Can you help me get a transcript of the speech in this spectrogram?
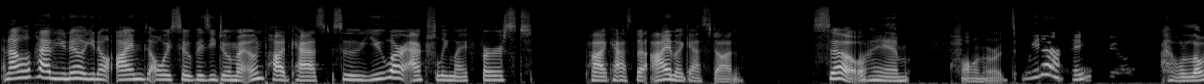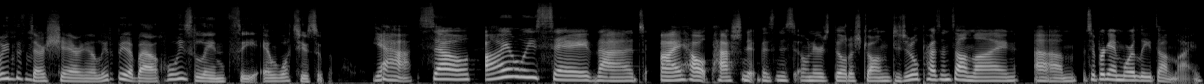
And I will have you know, you know, I'm always so busy doing my own podcast. So you are actually my first podcast that I'm a guest on. So I am honored. Yeah. Thank you. I would love you to start sharing a little bit about who is Lindsay and what's your superpower. Yeah. So I always say that I help passionate business owners build a strong digital presence online um, to bring in more leads online.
